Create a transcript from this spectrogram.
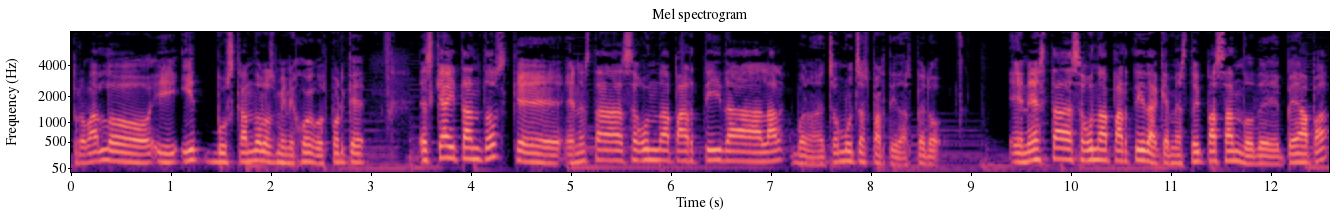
probadlo y id buscando los minijuegos. Porque es que hay tantos que en esta segunda partida larga. Bueno, he hecho muchas partidas, pero en esta segunda partida que me estoy pasando de pe a pa,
